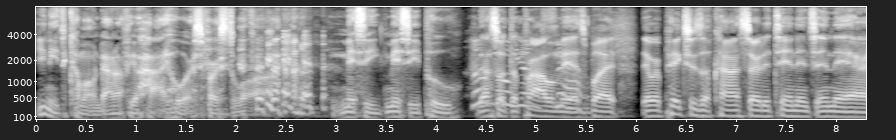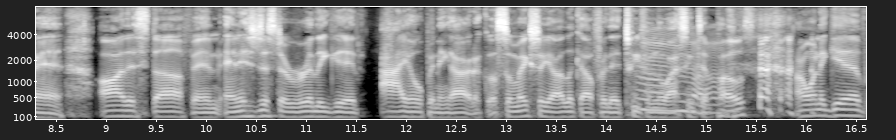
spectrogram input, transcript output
You need to come on down off your high horse, first of all. Missy, Missy Pooh. That's what the problem is. But there were pictures of concert attendance in there and all this stuff. And, and it's just a really good eye opening article. So make sure y'all look out for that tweet from the Washington Post. I want to give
